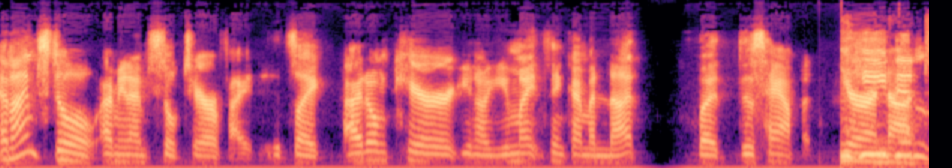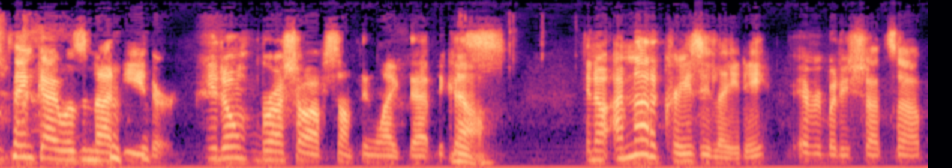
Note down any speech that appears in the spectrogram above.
And I'm still, I mean, I'm still terrified. It's like I don't care. You know, you might think I'm a nut, but this happened. You're he didn't think I was a nut either. you don't brush off something like that because. You know, I'm not a crazy lady. Everybody shuts up.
